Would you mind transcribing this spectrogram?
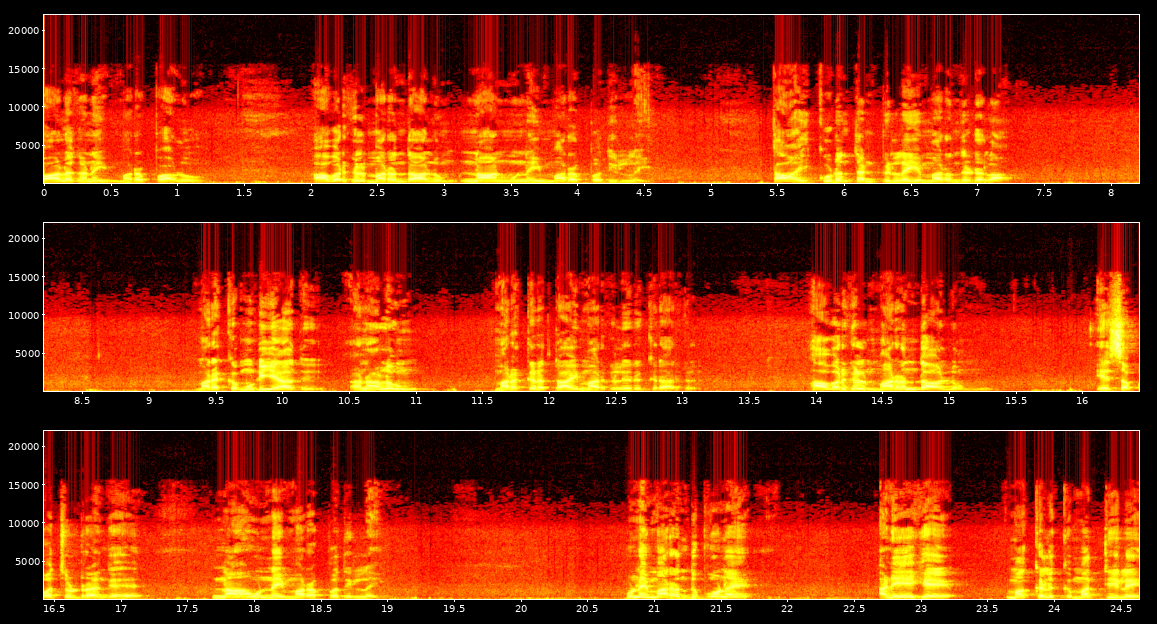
பாலகனை மறப்பாளோ? அவர்கள் மறந்தாலும் நான் உன்னை மறப்பதில்லை. தாய் கூட தன் பிள்ளையை மறந்துடலாம். மறக்க முடியாது. ஆனாலும் மறக்கிற தாய்மார்கள் இருக்கிறார்கள். அவர்கள் மறந்தாலும் ஏசப்பா சொல்கிறாங்க நான் உன்னை மறப்பதில்லை. உன்னை மறந்து போன அநேக மக்களுக்கு மத்தியிலே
